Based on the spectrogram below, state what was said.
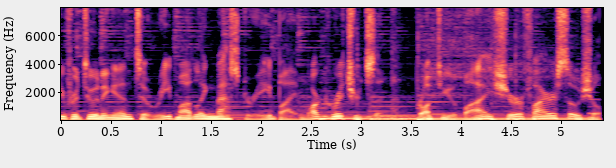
you for tuning in to Remodeling Mastery by Mark Richardson, brought to you by Surefire Social.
